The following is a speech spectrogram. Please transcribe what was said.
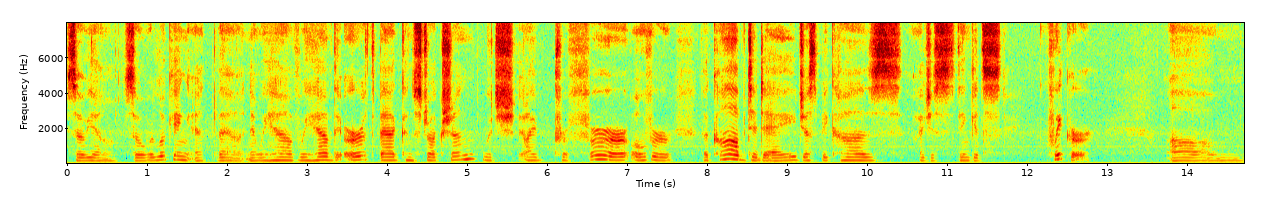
So yeah, so we're looking at that. Now we have we have the earth bag construction, which I prefer over the cob today, just because I just think it's quicker. Um,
